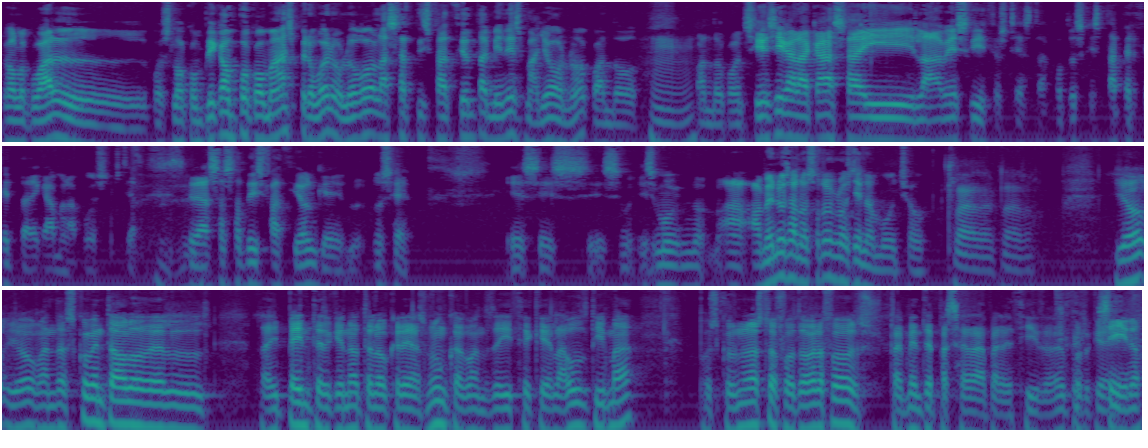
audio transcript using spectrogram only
con lo cual, pues lo complica un poco más, pero bueno, luego la satisfacción también es mayor, ¿no? Cuando, mm. cuando consigues llegar a casa y la ves y dices, hostia, esta foto es que está perfecta de cámara, pues, hostia, sí, te da esa satisfacción que, no sé, es, es, es, es muy, no, a, al menos a nosotros nos llena mucho. Claro, claro. Yo, yo cuando has comentado lo del Light Painter, que no te lo creas nunca, cuando te dice que la última, pues con nuestros fotógrafos también te pasará parecido, ¿eh? porque sí, ¿no?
